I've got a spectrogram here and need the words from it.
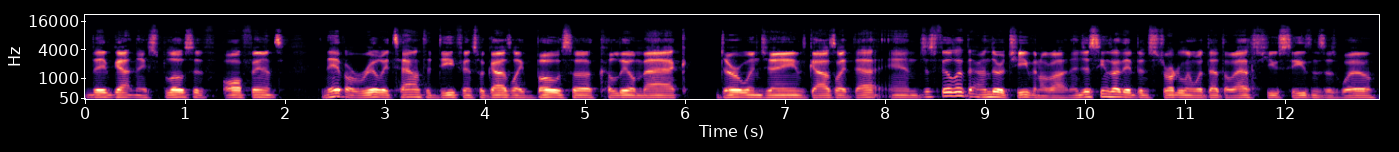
They've got an explosive offense. And they have a really talented defense with guys like Bosa, Khalil Mack, Derwin James, guys like that, and just feels like they're underachieving a lot. And it just seems like they've been struggling with that the last few seasons as well.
